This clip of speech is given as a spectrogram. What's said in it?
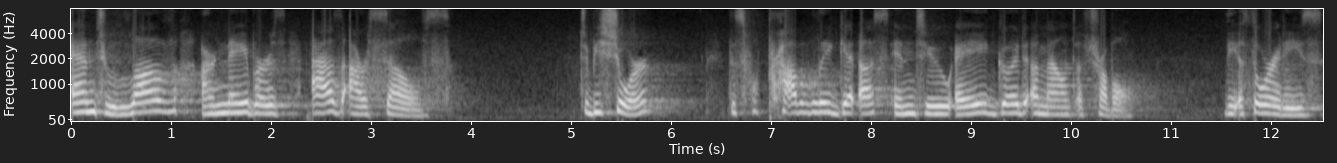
and to love our neighbors as ourselves. To be sure, this will probably get us into a good amount of trouble. The authorities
